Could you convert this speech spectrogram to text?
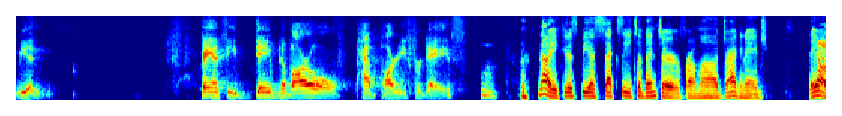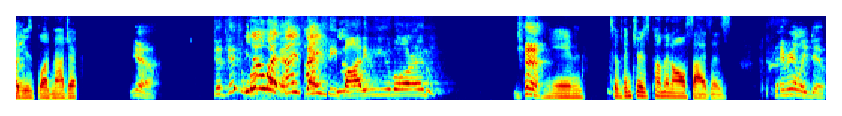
Me and fancy Dave Navarro will have parties for days. No, you could just be a sexy Tevinter from uh, Dragon Age. They all Yeah. use blood magic. yeah. Does this You look know what? like a I- I sexy do- body to you, Lauren? I mean, Tevinters come in all sizes. they really do.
